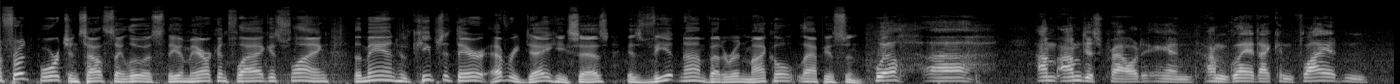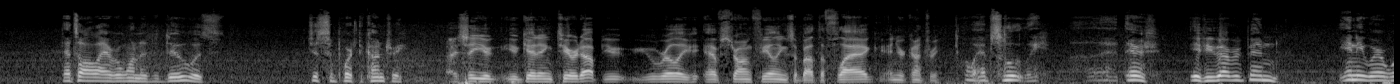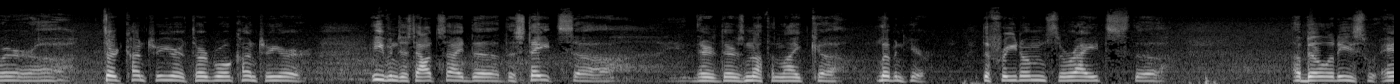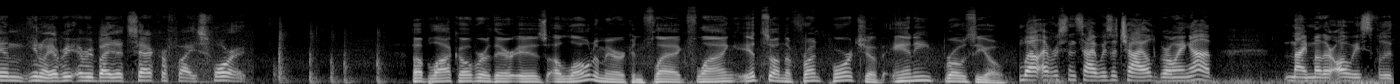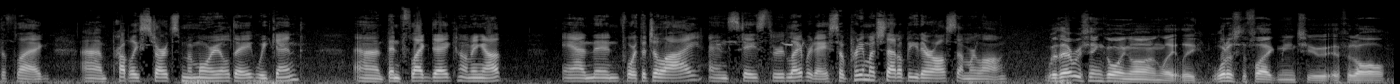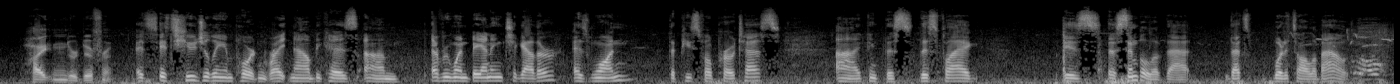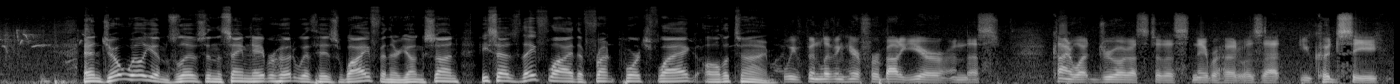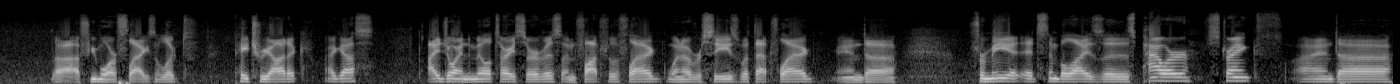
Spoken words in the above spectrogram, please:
A front porch in South St. Louis, the American flag is flying. The man who keeps it there every day, he says, is Vietnam veteran Michael Lapiusen. Well, uh, I'm I'm just proud, and I'm glad I can fly it, and that's all I ever wanted to do was just support the country. I see you you're getting teared up. You you really have strong feelings about the flag and your country. Oh, absolutely. Uh, there's if you've ever been anywhere where. Uh, third country or a third world country or even just outside the, the states, uh, there, there's nothing like uh, living here. The freedoms, the rights, the abilities, and you know every everybody that sacrificed for it. A block over, there is a lone American flag flying. It's on the front porch of Annie Brosio. Well, ever since I was a child growing up, my mother always flew the flag. Um, probably starts Memorial Day weekend, uh, then Flag Day coming up, and then Fourth of July, and stays through Labor Day. So pretty much that'll be there all summer long. With everything going on lately, what does the flag mean to you, if at all heightened or different? It's it's hugely important right now because um, everyone banding together as one, the peaceful protests. Uh, I think this this flag is a symbol of that. That's what it's all about. Hello. And Joe Williams lives in the same neighborhood with his wife and their young son. He says they fly the front porch flag all the time. We've been living here for about a year, and that's kind of what drew us to this neighborhood was that you could see uh, a few more flags that looked patriotic, I guess. I joined the military service and fought for the flag, went overseas with that flag, and uh, for me, it, it, symbolizes power, strength, and uh,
